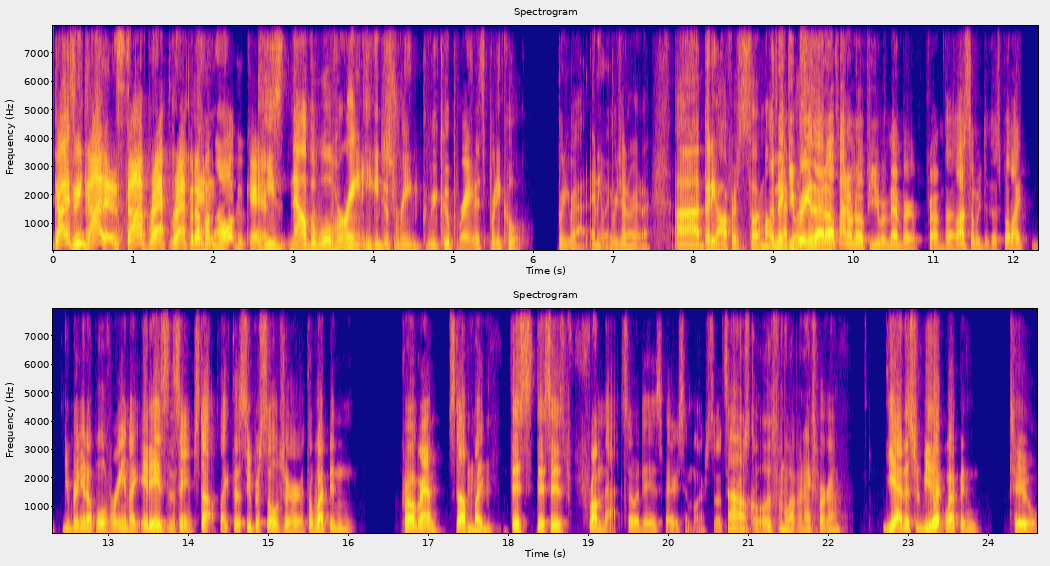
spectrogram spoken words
Guys, we got it. Stop. Wrap wrap it up on the Hulk. Who cares? He's now the Wolverine. He can just re- recuperate. It's pretty cool. Pretty rad. Anyway, regenerator. Uh, Betty offers to sell her mom's. And Nick, you bringing that up. I don't know if you remember from the last time we did this, but like you bring it up Wolverine, like it is the same stuff. Like the super soldier, the weapon program stuff. Like Mhm. this, this is from that. So it is very similar. So it's Oh, cool. It was from the Weapon X program. Yeah, this would be like weapon two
